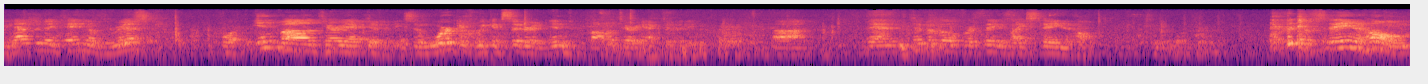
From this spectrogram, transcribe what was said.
we have to maintain the risk for involuntary activities, and work if we consider it involuntary activity, uh, than typical for things like staying at home. So staying at home,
